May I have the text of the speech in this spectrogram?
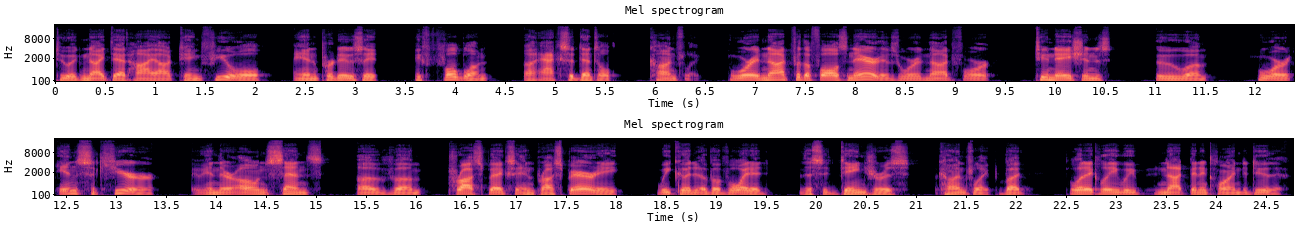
to ignite that high octane fuel and produce a, a full blown uh, accidental conflict. Were it not for the false narratives, were it not for two nations who, um, who are insecure in their own sense of um, prospects and prosperity, we could have avoided this dangerous conflict. But politically, we've not been inclined to do that.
